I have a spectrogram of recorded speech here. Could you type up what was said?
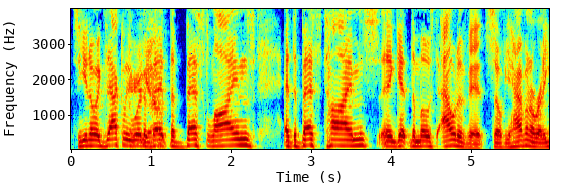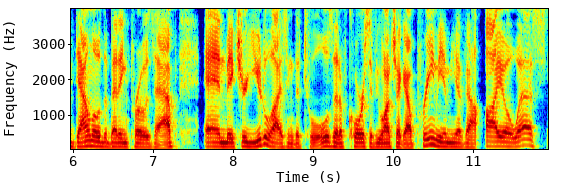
So you know exactly there where to go. bet the best lines at the best times and get the most out of it. So if you haven't already, download the Betting Pros app and make sure you're utilizing the tools. And of course, if you want to check out premium, you have iOS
